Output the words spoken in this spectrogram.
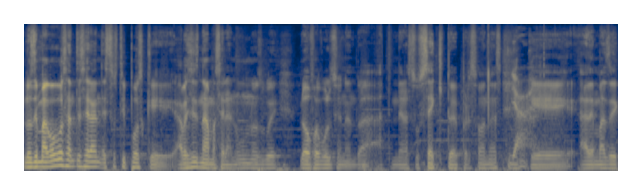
los demagogos antes eran estos tipos que a veces nada más eran unos, güey. Luego fue evolucionando a, a tener a su séquito de personas. Ya. Que además de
